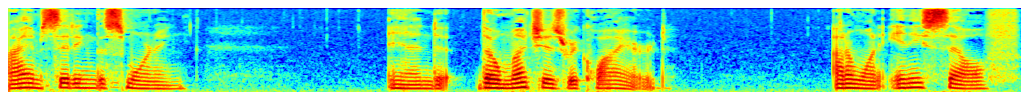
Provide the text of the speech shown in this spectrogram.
I am sitting this morning, and though much is required, I don't want any self,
